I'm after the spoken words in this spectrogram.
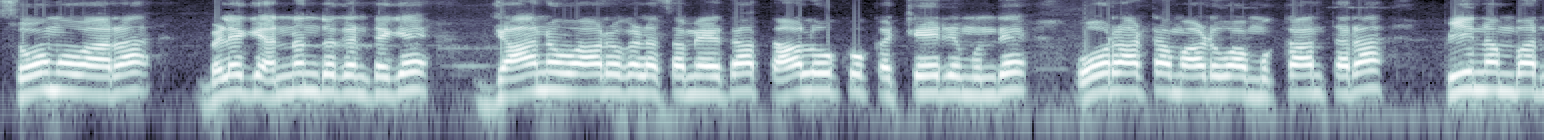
ಸೋಮವಾರ ಬೆಳಗ್ಗೆ ಹನ್ನೊಂದು ಗಂಟೆಗೆ ಜಾನುವಾರುಗಳ ಸಮೇತ ತಾಲೂಕು ಕಚೇರಿ ಮುಂದೆ ಹೋರಾಟ ಮಾಡುವ ಮುಖಾಂತರ ಪಿ ನಂಬರ್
